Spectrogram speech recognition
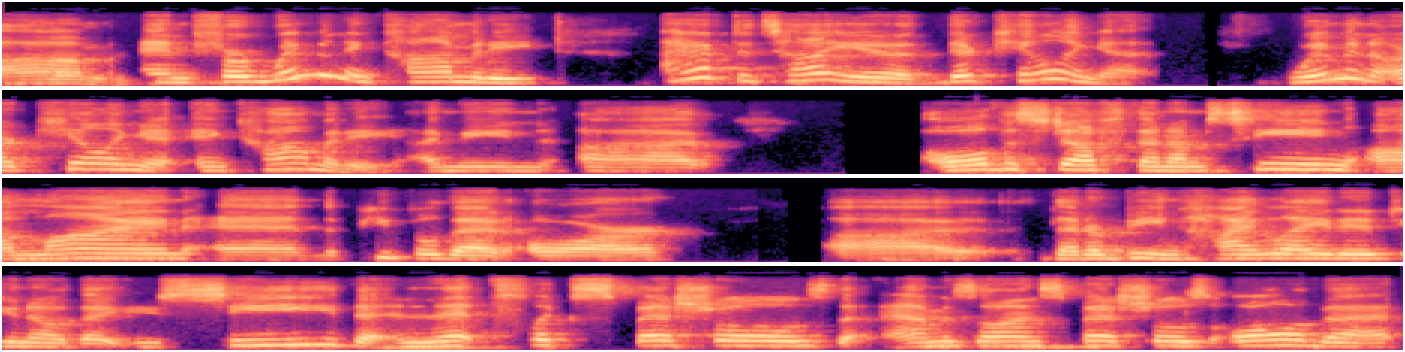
Um, and for women in comedy, I have to tell you, they're killing it. Women are killing it in comedy. I mean, uh, all the stuff that I'm seeing online and the people that are uh, that are being highlighted, you know, that you see the Netflix specials, the Amazon specials, all of that.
